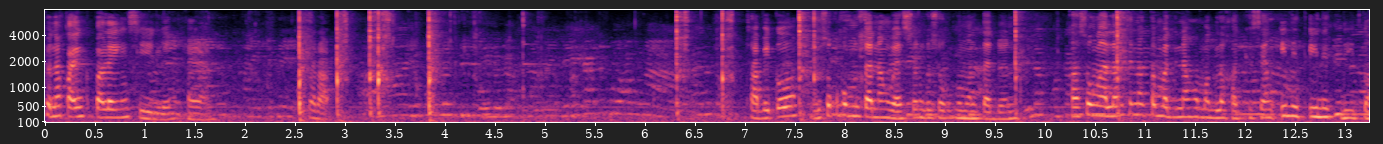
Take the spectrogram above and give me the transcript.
So, nakain ko pala yung sili. Ayan. Sarap. Sabi ko, gusto ko pumunta ng Western, gusto ko pumunta doon. Kaso nga lang, tinatamad din ako maglakad kasi ang init-init dito.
